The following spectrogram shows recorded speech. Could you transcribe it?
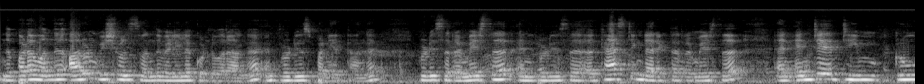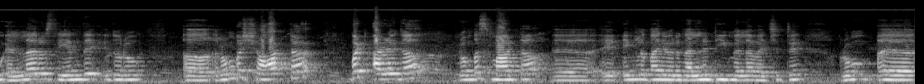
இந்த படம் வந்து அருண் விஷுவல்ஸ் வந்து வெளியில் கொண்டு வராங்க அண்ட் ப்ரொடியூஸ் பண்ணியிருக்காங்க. Producer Ramesh sir and producer casting director Ramesh sir and entire team crew எல்லாரும் சேர்ந்து இது ஒரு uh, ரொம்ப ஷார்ட்டாக பட் அழகாக ரொம்ப ஸ்மார்ட்டாக uh, எங்களை மாதிரி ஒரு நல்ல டீம் எல்லாம் வச்சுட்டு ரொம்ப uh,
